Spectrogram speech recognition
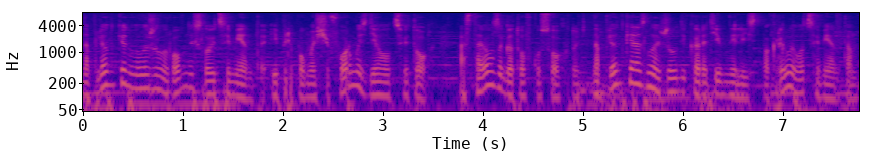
На пленке он выложил ровный слой цемента и при помощи формы сделал цветок. Оставил заготовку сохнуть. На пленке разложил декоративный лист, покрыл его цементом.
